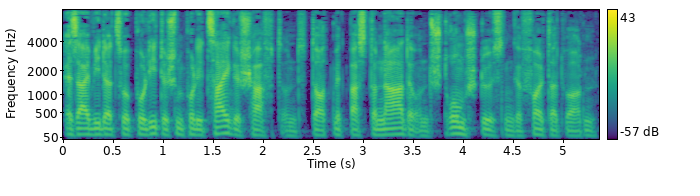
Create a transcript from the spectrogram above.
er sei wieder zur politischen Polizei geschafft und dort mit Bastonade und Stromstößen gefoltert worden.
